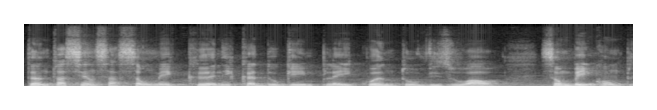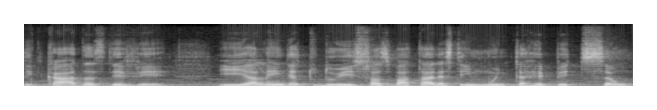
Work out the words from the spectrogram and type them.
tanto a sensação mecânica do gameplay quanto o visual são bem complicadas de ver, e além de tudo isso, as batalhas têm muita repetição.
